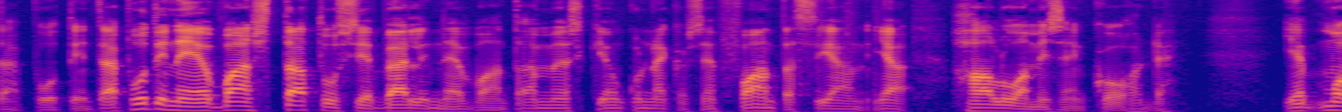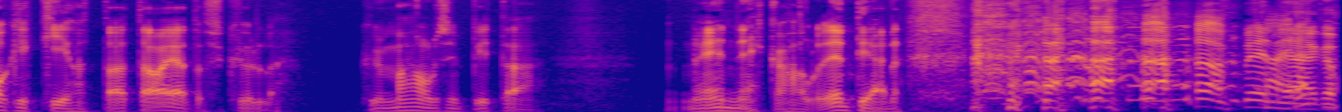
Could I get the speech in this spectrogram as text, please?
tämä Putin. Tämä Putin ei ole vain status ja väline, vaan tämä on myöskin jonkunnäköisen fantasian ja haluamisen kohde. Ja muakin kiihottaa tämä ajatus kyllä. Kyllä mä haluaisin pitää No en ehkä halua, en tiedä. menee, aika,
